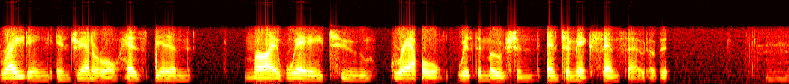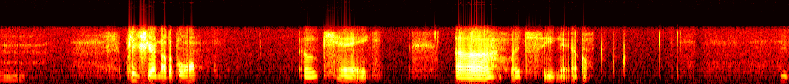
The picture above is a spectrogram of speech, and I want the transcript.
writing in general has been my way to grapple with emotion and to make sense out of it. Please share another poem. Okay. Uh, let's see now.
